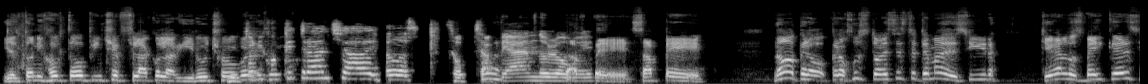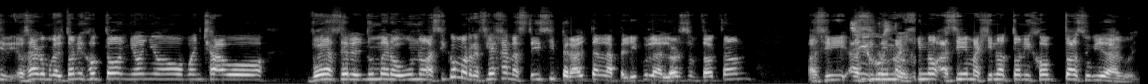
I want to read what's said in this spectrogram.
Y el Tony Hawk todo pinche flaco, larguirucho, güey. Tony dijo, qué trancha, y todos so- sapeándolo, güey. Sape, sape. No, pero, pero justo es este tema de decir, llegan los Bakers y, o sea, como que el Tony Hawk todo ñoño, buen chavo, voy a ser el número uno, así como reflejan a Stacy Peralta en la película de Lords of Dogtown, así, así me imagino, así me imagino a Tony Hawk toda su vida, güey.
